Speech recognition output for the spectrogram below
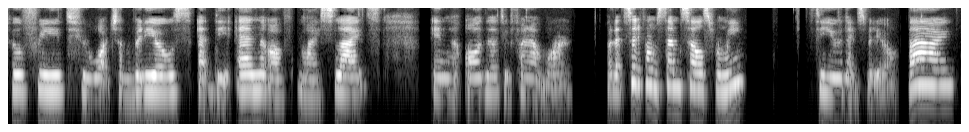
feel free to watch some videos at the end of my slides in order to find out more but that's it from stem cells for me. See you next video. Bye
